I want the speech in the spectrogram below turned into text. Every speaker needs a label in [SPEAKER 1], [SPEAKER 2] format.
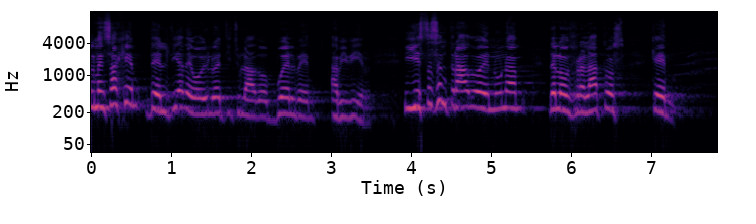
[SPEAKER 1] El mensaje del día de hoy lo he titulado Vuelve a vivir. Y está centrado en uno de los relatos que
